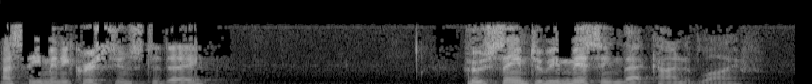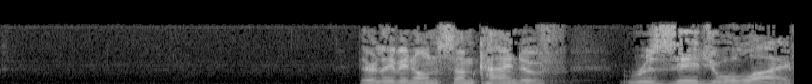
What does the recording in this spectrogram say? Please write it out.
I see many Christians today who seem to be missing that kind of life. They're living on some kind of residual life,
